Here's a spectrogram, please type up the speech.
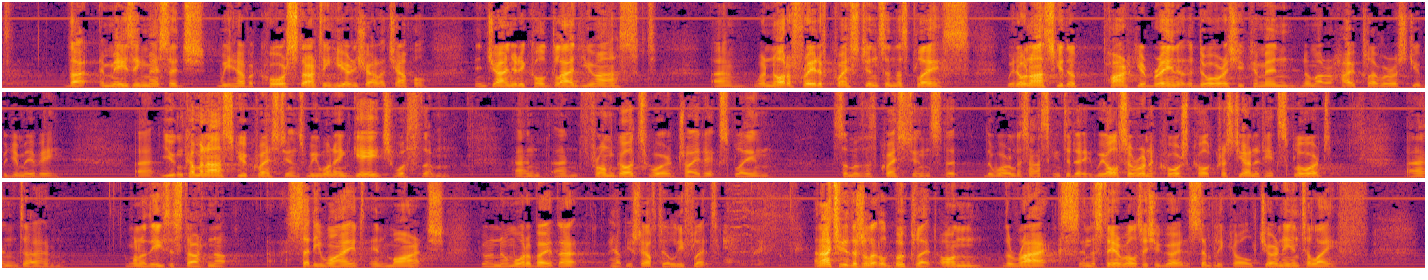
that amazing message, we have a course starting here in Charlotte Chapel in January called Glad You Asked. Um, we're not afraid of questions in this place. We don't ask you to park your brain at the door as you come in, no matter how clever or stupid you may be. Uh, you can come and ask your questions. We want to engage with them and, and from God's Word try to explain some of the questions that the world is asking today. We also run a course called Christianity Explored. And. Um, one of these is starting up citywide in March. If you want to know more about that, help yourself to a leaflet. And actually, there's a little booklet on the racks in the stairwells as you go out. It's simply called Journey into Life.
